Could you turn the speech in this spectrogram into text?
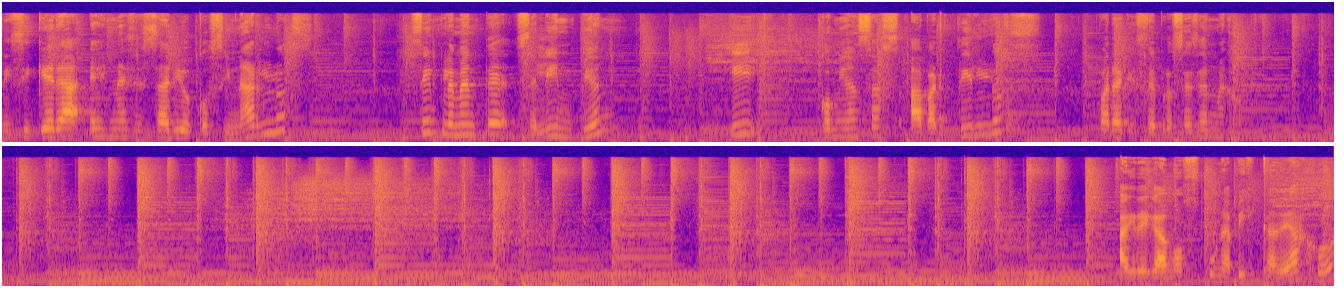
Ni siquiera es necesario cocinarlos, simplemente se limpian y comienzas a partirlos para que se procesen mejor. Agregamos una pizca de ajo,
